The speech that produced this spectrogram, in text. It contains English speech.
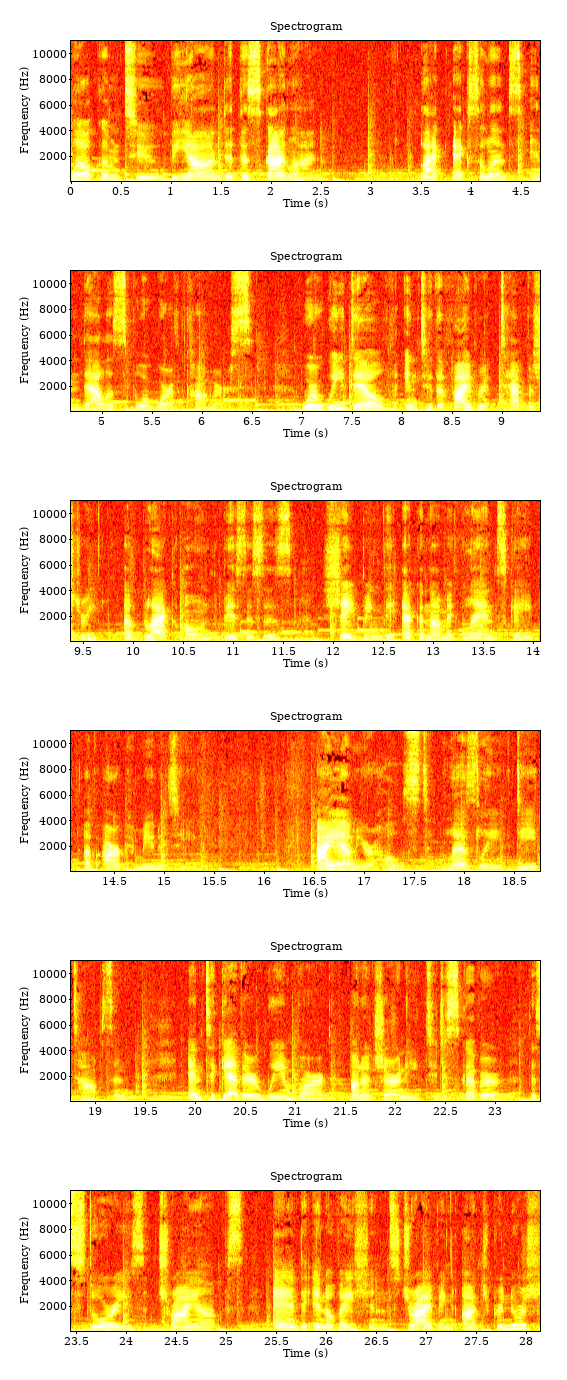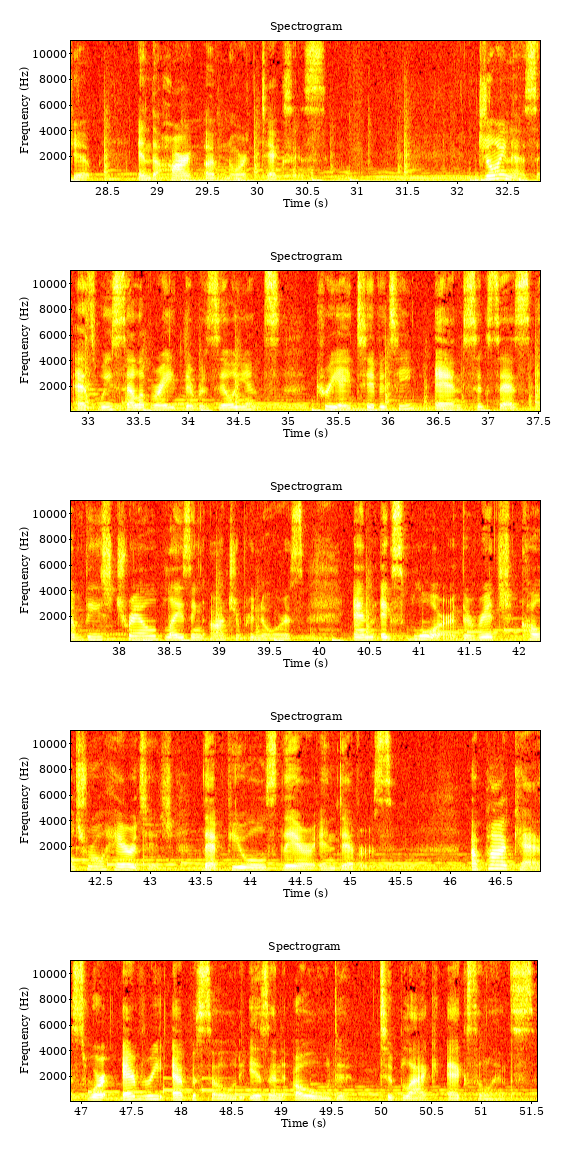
Welcome to Beyond the Skyline Black Excellence in Dallas Fort Worth Commerce, where we delve into the vibrant tapestry of Black owned businesses shaping the economic landscape of our community. I am your host, Leslie D. Thompson, and together we embark on a journey to discover the stories, triumphs, and innovations driving entrepreneurship in the heart of North Texas. Join us as we celebrate the resilience, creativity, and success of these trailblazing entrepreneurs and explore the rich cultural heritage that fuels their endeavors. A podcast where every episode is an ode to Black excellence.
